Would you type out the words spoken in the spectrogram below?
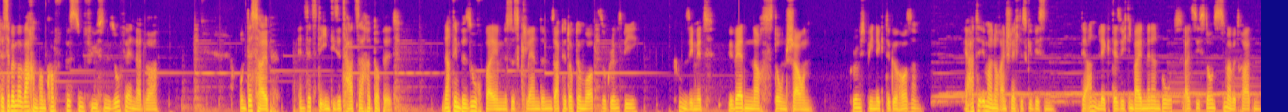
dass er beim Erwachen vom Kopf bis zum Füßen so verändert war. Und deshalb entsetzte ihn diese Tatsache doppelt. Nach dem Besuch bei Mrs. Clarendon sagte Dr. Morton zu Grimsby, Kommen Sie mit, wir werden nach Stone schauen. Grimsby nickte gehorsam. Er hatte immer noch ein schlechtes Gewissen. Der Anblick, der sich den beiden Männern bot, als sie Stones Zimmer betraten,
